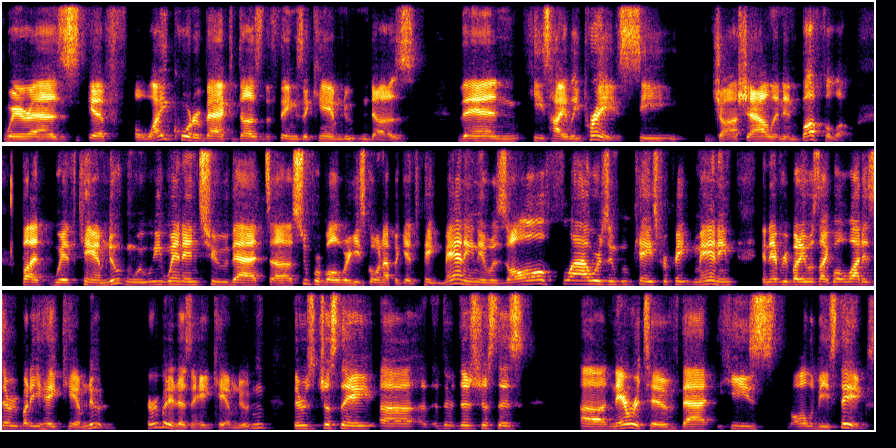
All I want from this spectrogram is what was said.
Whereas if a white quarterback does the things that Cam Newton does then he's highly praised. See Josh Allen in Buffalo but with Cam Newton, we went into that uh, Super Bowl where he's going up against Peyton Manning, it was all flowers and bouquets for Peyton Manning. And everybody was like, well, why does everybody hate Cam Newton? Everybody doesn't hate Cam Newton. There's just a uh, there, there's just this uh, narrative that he's all of these things.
